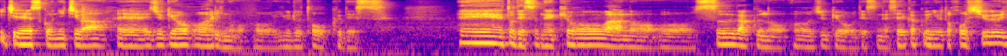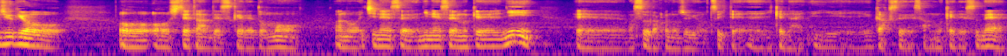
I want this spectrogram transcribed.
一です。こんにちは、えー、授業終わりのゆるトークです。えーとですね今日はあの数学の授業ですね。正確に言うと補習授業をしてたんですけれどもあの1年生2年生向けに、えー、数学の授業をついていけない学生さん向けですね。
